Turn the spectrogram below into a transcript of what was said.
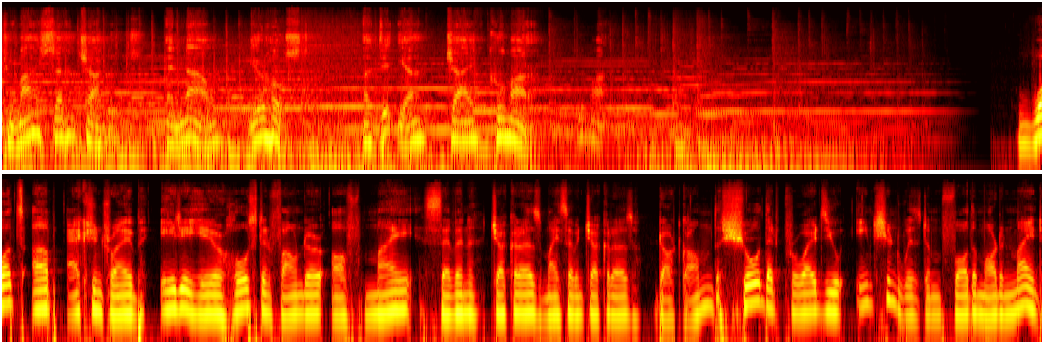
to My Seven Chakras. And now, your host, Aditya Jai Kumar. What's up, Action Tribe? AJ here, host and founder of My Seven Chakras, my7chakras.com, the show that provides you ancient wisdom for the modern mind.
